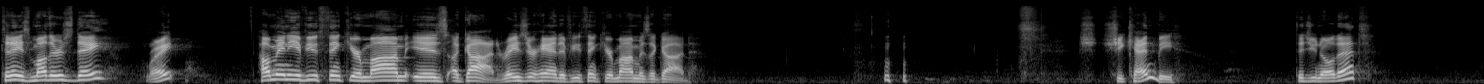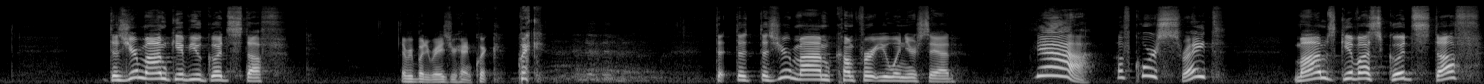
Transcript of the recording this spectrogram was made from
Today's Mother's Day, right? How many of you think your mom is a God? Raise your hand if you think your mom is a God. she can be. Did you know that? Does your mom give you good stuff? Everybody raise your hand quick, quick. does your mom comfort you when you're sad? Yeah, of course, right? Moms give us good stuff.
